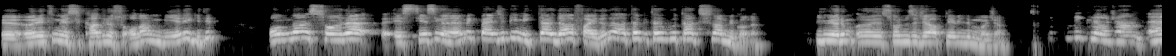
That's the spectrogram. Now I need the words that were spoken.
e, öğretim üyesi kadrosu olan bir yere gidip ondan sonra e, STS'e yönelmek bence bir miktar daha faydalı. Tabii tabii bu tartışılan bir konu. Bilmiyorum e, sorunuza cevaplayabildim mi hocam? Kesinlikle hocam. Ee,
